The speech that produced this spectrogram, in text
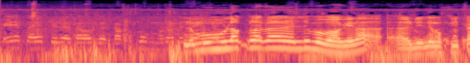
Kaya tayo tinatawag na kangkong. Namumulaklak ka, hindi mo makita. Ah, Hindi na makita,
